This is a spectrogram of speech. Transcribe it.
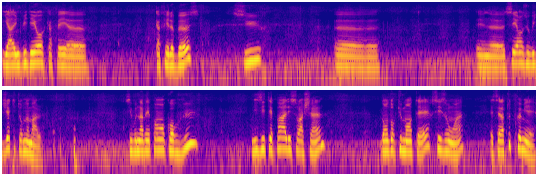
Il y a une vidéo qui a fait, a fait le buzz sur euh, une euh, séance de Ouija qui tourne mal. Si vous n'avez pas encore vu, n'hésitez pas à aller sur la chaîne, dans documentaire, saison 1, et c'est la toute première,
